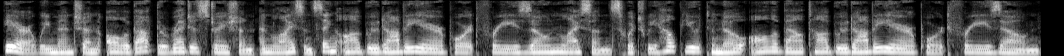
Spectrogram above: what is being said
Here we mention all about the registration and licensing Abu Dhabi Airport Free Zone license which we help you to know all about Abu Dhabi Airport Free Zone.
